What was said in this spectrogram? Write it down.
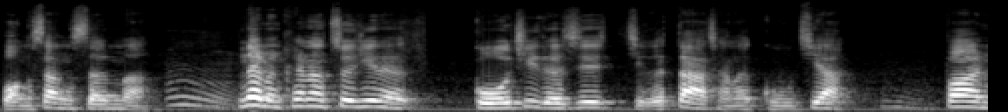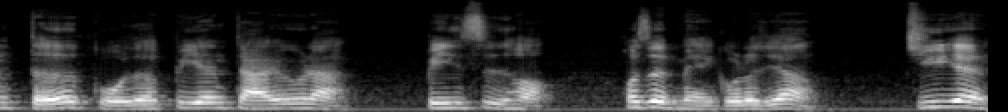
往上升嘛。嗯。那我们看到最近的国际的这些几个大厂的股价，包含德国的 B N W 啦、宾士哈，或是美国的怎样 G M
